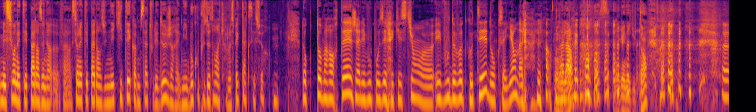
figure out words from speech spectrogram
Mais si on n'était pas dans une, enfin, si on n'était pas dans une équité comme ça tous les deux, j'aurais mis beaucoup plus de temps à écrire le spectacle, c'est sûr. Mm. Donc Thomas Hortet, j'allais vous poser la question, euh, et vous de votre côté, donc ça y est, on a la, on a la réponse. on a gagné du temps. euh,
